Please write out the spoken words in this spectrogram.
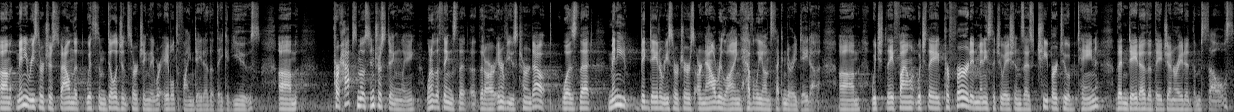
um, many researchers found that with some diligent searching, they were able to find data that they could use. Um, perhaps most interestingly, one of the things that, uh, that our interviews turned out was that many big data researchers are now relying heavily on secondary data, um, which they found, which they preferred in many situations as cheaper to obtain than data that they generated themselves.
